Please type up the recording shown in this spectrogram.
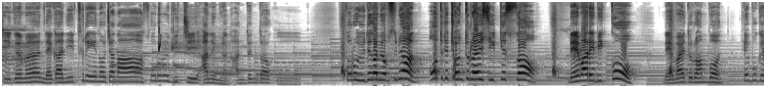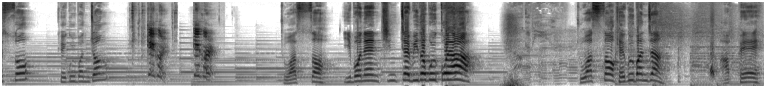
지금은 내가 네 트레이너잖아. 서로를 믿지 않으면 안 된다고. 서로 유대감이 없으면 어떻게 전투를 할 수 있겠어? 내 말에 믿고 내 말대로 한번 해보겠어? 개굴 반장? 개굴 개굴 좋았어. 이번엔 진짜 믿어볼 거야. 좋았어, 개굴 반장. 앞에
